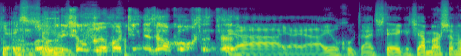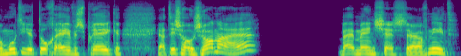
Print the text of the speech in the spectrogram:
Jezus. Lisandro Martinez elke ochtend. hè. Ja, ja, ja, heel goed. Uitstekend. Ja, Marcel, we moeten je toch even spreken. Ja, het is Hosanna, hè? Bij Manchester, of niet?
